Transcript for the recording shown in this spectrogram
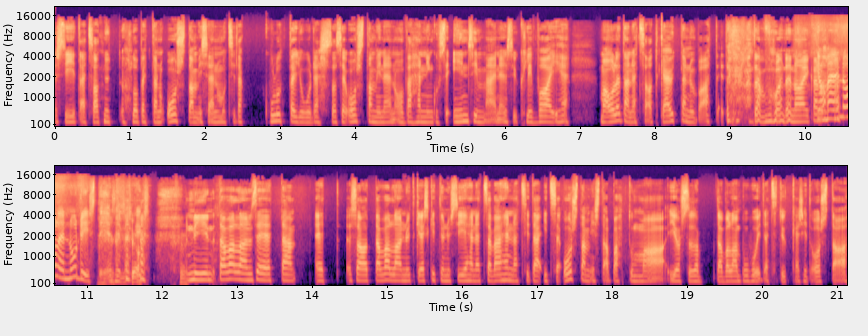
siitä, että sä oot nyt lopettanut ostamisen, mutta sitä kuluttajuudessa se ostaminen on vähän niin kuin se ensimmäinen syklivaihe. Mä oletan, että sä oot käyttänyt vaatteita kyllä tämän vuoden aikana. Joo, mä en ole nudisti esimerkiksi. niin tavallaan se, että, että sä oot tavallaan nyt keskittynyt siihen, että sä vähennät sitä itse ostamistapahtumaa, jossa sä tavallaan puhuit, että sä tykkäsit ostaa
